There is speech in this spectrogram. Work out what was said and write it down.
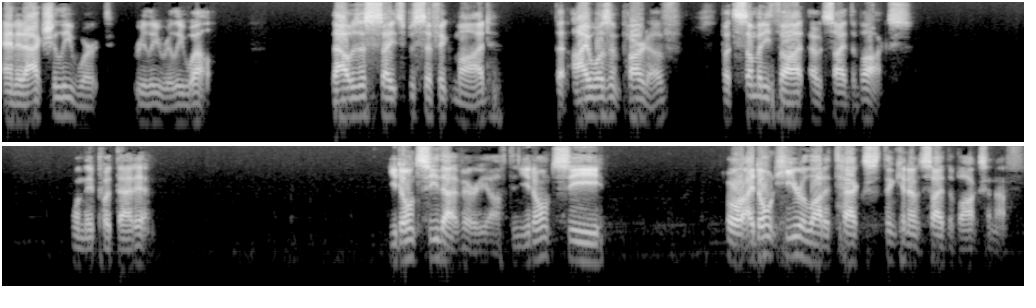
And it actually worked really, really well. That was a site specific mod that I wasn't part of, but somebody thought outside the box when they put that in. You don't see that very often. You don't see, or I don't hear a lot of techs thinking outside the box enough.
